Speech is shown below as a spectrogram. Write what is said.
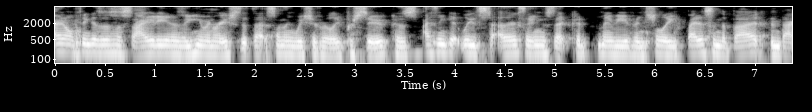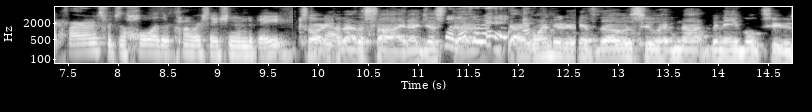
I don't think as a society and as a human race that that's something we should really pursue because I think it leads to other things that could maybe eventually bite us in the butt and backfire on us, which is a whole other conversation and debate. Sorry you know. for that aside. I just no, uh, okay. I wondered if those who have not been able to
